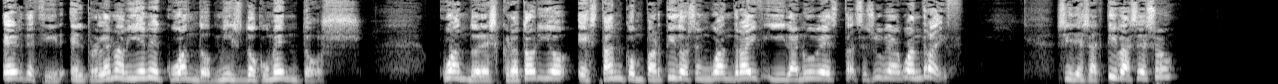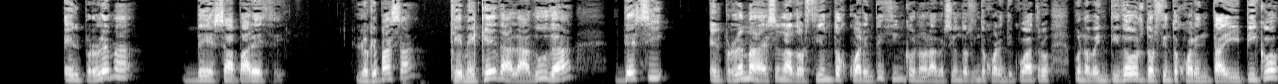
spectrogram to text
Es decir, el problema viene cuando mis documentos, cuando el escritorio están compartidos en OneDrive y la nube se sube a OneDrive. Si desactivas eso, el problema desaparece. Lo que pasa que me queda la duda de si El problema es en la 245, no, la versión 244, bueno, 22, 240 y pico,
